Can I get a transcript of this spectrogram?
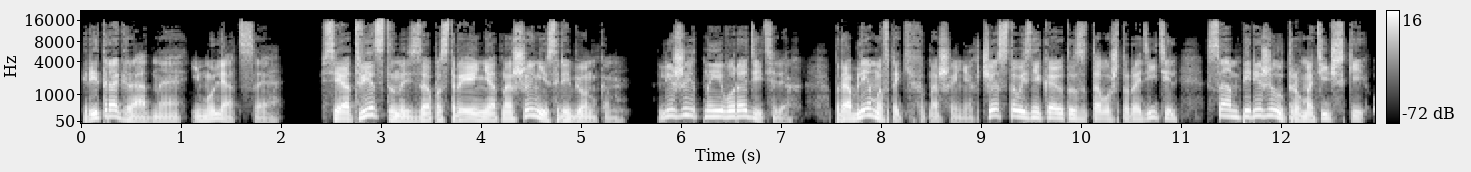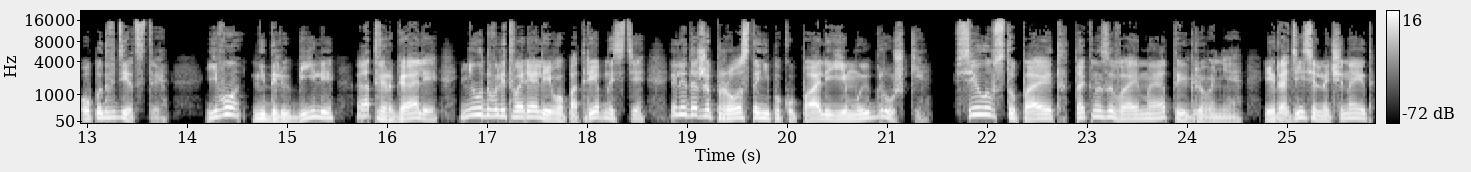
Ретроградная эмуляция. Вся ответственность за построение отношений с ребенком лежит на его родителях. Проблемы в таких отношениях часто возникают из-за того, что родитель сам пережил травматический опыт в детстве. Его недолюбили, отвергали, не удовлетворяли его потребности или даже просто не покупали ему игрушки. В силу вступает так называемое отыгрывание, и родитель начинает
